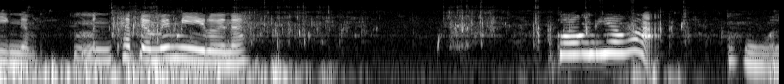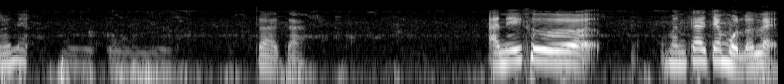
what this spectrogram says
ริงๆเนี่ยมันแทบจะไม่มีเลยนะ กองเดียวอะโอ้โห แล้วเนี่ยนี่กองเดียวจ้ะจ้ะอันนี้คือมันใกล้จะหมดแล้วแหละ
